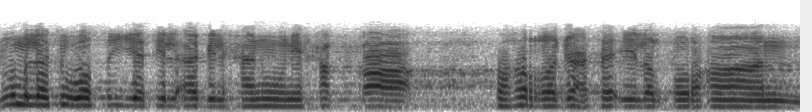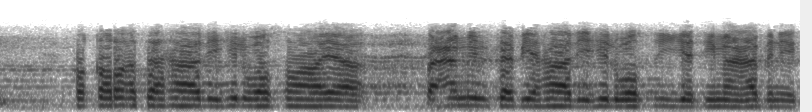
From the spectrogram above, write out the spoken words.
جملة وصية الأب الحنون حقا. فهل رجعت إلى القرآن فقرأت هذه الوصايا فعملت بهذه الوصية مع ابنك.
